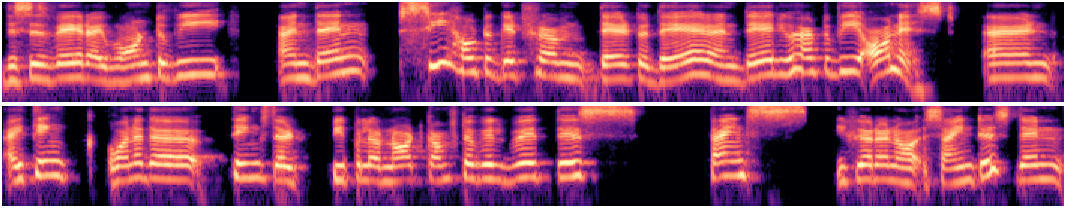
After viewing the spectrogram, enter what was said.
this is where i want to be and then see how to get from there to there and there you have to be honest. And i think one of the things that people are not comfortable with is science if you're a scientist then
